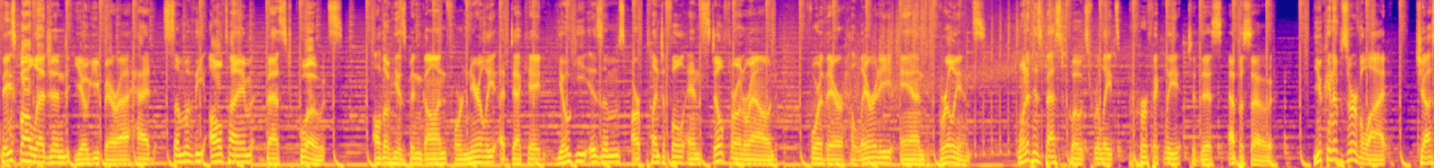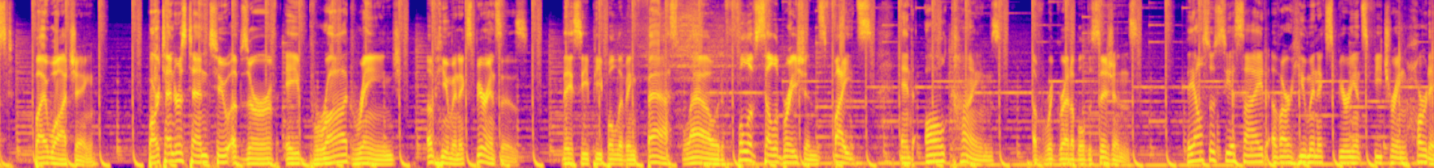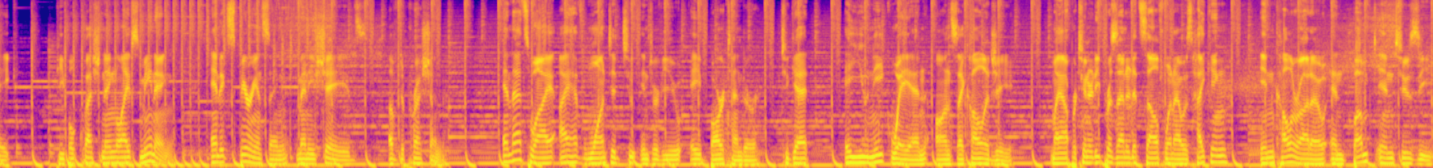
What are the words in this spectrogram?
Baseball legend Yogi Berra had some of the all time best quotes. Although he has been gone for nearly a decade, Yogi isms are plentiful and still thrown around for their hilarity and brilliance. One of his best quotes relates perfectly to this episode. You can observe a lot just by watching. Bartenders tend to observe a broad range of human experiences. They see people living fast, loud, full of celebrations, fights, and all kinds of regrettable decisions. They also see a side of our human experience featuring heartache, people questioning life's meaning, and experiencing many shades of depression. And that's why I have wanted to interview a bartender to get a unique weigh in on psychology. My opportunity presented itself when I was hiking in Colorado and bumped into Zeke.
